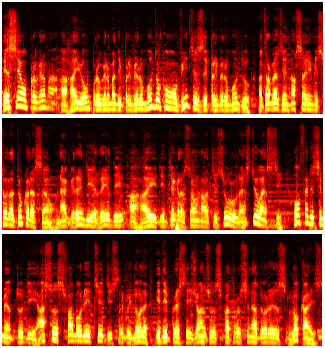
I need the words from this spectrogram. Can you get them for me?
Esse é o programa Arraio, um programa de primeiro mundo com ouvintes de primeiro mundo, através de nossa emissora do coração, na grande rede Arraio de integração Norte-Sul, Leste-Oeste. Oferecimento de Aços Favorite, distribuidora e de prestigiosos patrocinadores locais.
